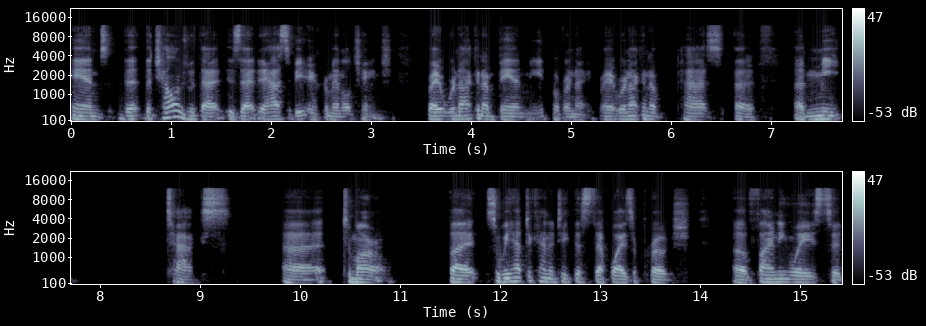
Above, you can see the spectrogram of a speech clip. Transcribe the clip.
And the, the challenge with that is that it has to be incremental change, right? We're not going to ban meat overnight, right? We're not going to pass a, a meat tax uh, tomorrow. But so we have to kind of take this stepwise approach of finding ways to,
